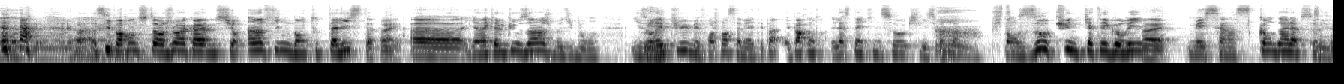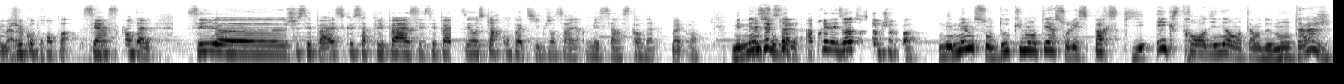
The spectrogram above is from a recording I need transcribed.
si par contre je te rejoins quand même sur un film dans toute ta liste, Ouais, Euh, Il y en a quelques-uns, je me dis, bon, ils Oui. auraient pu, mais franchement, ça méritait pas. Mais par contre, Last Night in Soho, qu'il y soit pas putain. dans aucune catégorie, Ouais, mais c'est un scandale absolu. Je hein. comprends pas. C'est un scandale. C'est, euh, je sais pas, est-ce que ça plaît pas assez C'est pas, c'est Oscar compatible, j'en sais rien. Mais c'est un scandale. Ouais. Mais même Mais c'est le seul. Après les autres, ça me choque pas. Mais même son documentaire sur les Sparks, qui est extraordinaire en termes de montage,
